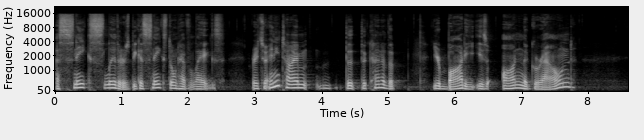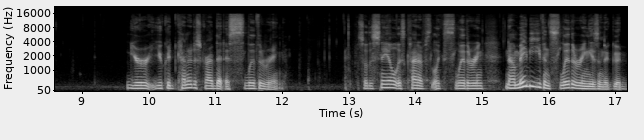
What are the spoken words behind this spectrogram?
A snake slithers because snakes don't have legs, right? So anytime the, the kind of the, your body is on the ground, you're, you could kind of describe that as slithering. So the snail is kind of like slithering. Now, maybe even slithering isn't a good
